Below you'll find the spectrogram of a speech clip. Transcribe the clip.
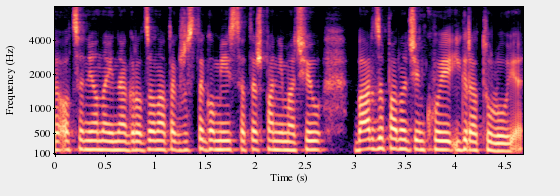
e, oceniona i nagrodzona, także z tego miejsca też pani Macieju bardzo panu dziękuję i gratuluję.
